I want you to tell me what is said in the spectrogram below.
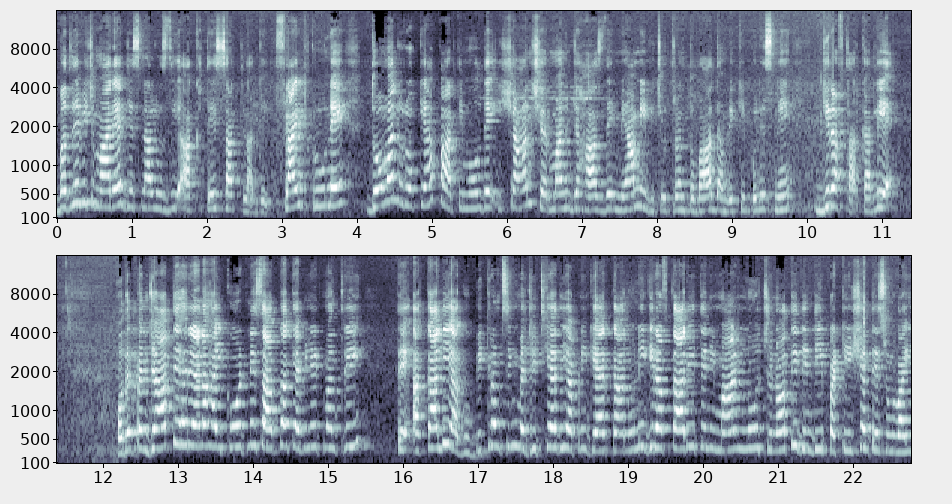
ਬਦਲੇ ਵਿੱਚ ਮਾਰਿਆ, ਜਿਸ ਨਾਲ ਉਸ ਦੀ ਅੱਖ ਤੇ ਸੱਟ ਲੱਗ ਗਈ। ਫਲਾਈਟ ਕਰੂ ਨੇ ਦੋਵਾਂ ਨੂੰ ਰੋਕਿਆ। ਭਾਰਤੀ ਮੂਲ ਦੇ ਇਸ਼ਾਨ ਸ਼ਰਮਾ ਨੂੰ ਜਹਾਜ਼ ਦੇ ਮਿਆਮੀ ਵਿੱਚ ਉਤਰਨ ਤੋਂ ਬਾਅਦ ਅਮਰੀਕੀ ਪੁਲਿਸ ਨੇ ਗ੍ਰਿਫਤਾਰ ਕਰ ਲਿਆ ਉਧਰ ਪੰਜਾਬ ਤੇ ਹਰਿਆਣਾ ਹਾਈ ਕੋਰਟ ਨੇ ਸਾਬਕਾ ਕੈਬਨਿਟ ਮੰਤਰੀ ਤੇ ਅਕਾਲੀ ਆਗੂ ਵਿਕਰਮ ਸਿੰਘ ਮਜੀਠੀਆ ਦੀ ਆਪਣੀ ਗੈਰ ਕਾਨੂੰਨੀ ਗ੍ਰਿਫਤਾਰੀ ਤੇ ਨਿਮਾਣ ਨੂੰ ਚੁਣੌਤੀ ਦਿੰਦੀ ਪਟੀਸ਼ਨ ਤੇ ਸੁਣਵਾਈ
